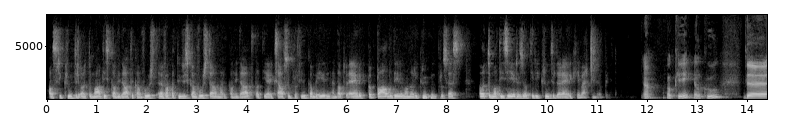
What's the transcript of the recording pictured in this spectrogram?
als recruiter automatisch kandidaten kan uh, vacatures kan voorstellen naar een kandidaat, dat hij eigenlijk zelf zijn profiel kan beheren en dat we eigenlijk bepaalde delen van dat recruitmentproces automatiseren, zodat die recruiter daar eigenlijk geen werking meer op heeft. Ja, oké, heel cool de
